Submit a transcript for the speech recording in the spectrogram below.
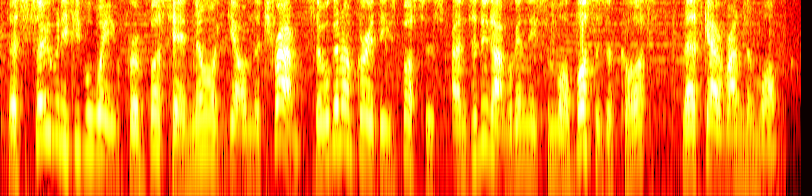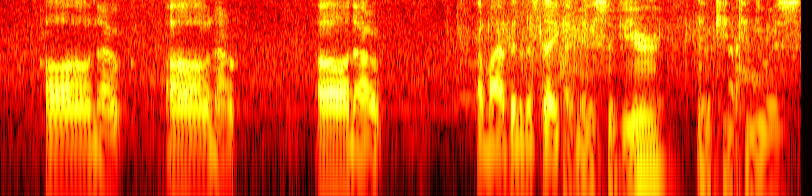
There's so many people waiting for a bus here, no one can get on the tram. So we're going to upgrade these buses, and to do that, we're going to need some more buses, of course. Let's get a random one. Oh no. Oh no. Oh no. That might have been a mistake. I made a severe and continuous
